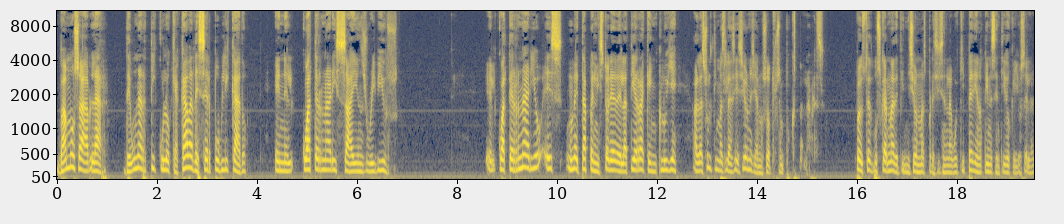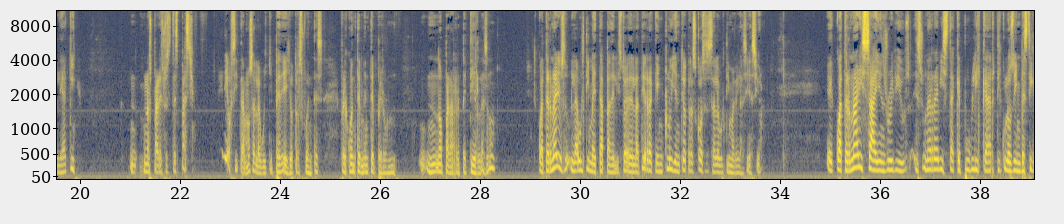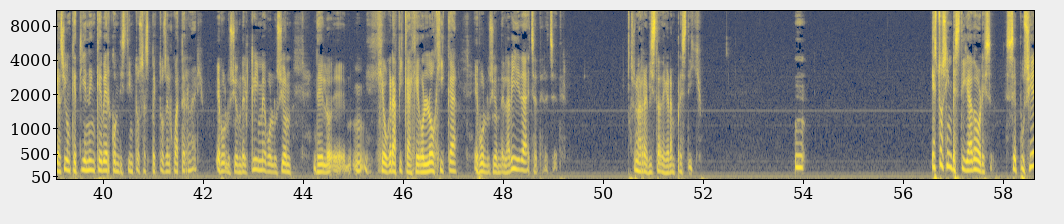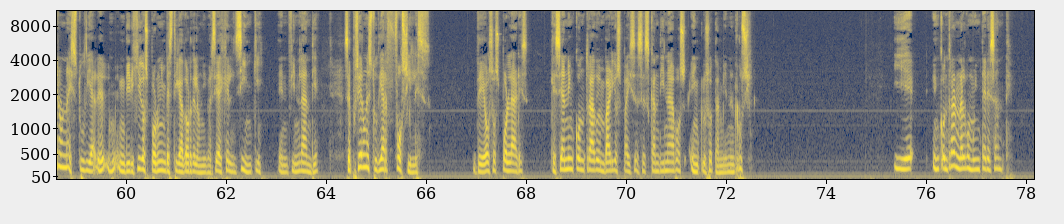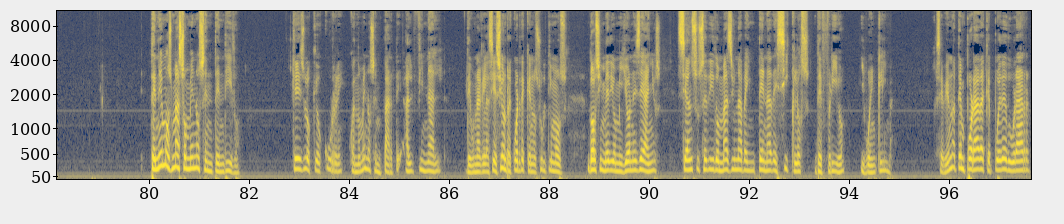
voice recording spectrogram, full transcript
Vamos a hablar de un artículo que acaba de ser publicado en el Quaternary Science Reviews. El cuaternario es una etapa en la historia de la Tierra que incluye a las últimas glaciaciones y a nosotros, en pocas palabras. Puede usted buscar una definición más precisa en la Wikipedia, no tiene sentido que yo se la lea aquí. No es para eso este espacio. Digo, citamos a la Wikipedia y otras fuentes frecuentemente, pero no para repetirlas, ¿no? El cuaternario es la última etapa de la historia de la Tierra que incluye, entre otras cosas, a la última glaciación. Eh, Quaternary Science Reviews es una revista que publica artículos de investigación que tienen que ver con distintos aspectos del cuaternario. Evolución del clima, evolución de eh, geográfica, geológica, evolución de la vida, etcétera, etcétera. Es una revista de gran prestigio. Mm. Estos investigadores se pusieron a estudiar, eh, dirigidos por un investigador de la Universidad de Helsinki, en Finlandia, se pusieron a estudiar fósiles de osos polares que se han encontrado en varios países escandinavos e incluso también en Rusia. Y eh, encontraron algo muy interesante. Tenemos más o menos entendido qué es lo que ocurre, cuando menos en parte, al final de una glaciación. Recuerde que en los últimos dos y medio millones de años se han sucedido más de una veintena de ciclos de frío y buen clima. Se ve una temporada que puede durar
